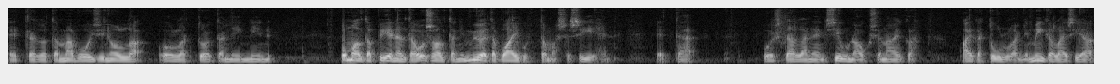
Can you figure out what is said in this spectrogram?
että tota, mä voisin olla, olla tuota, niin, niin, omalta pieneltä osaltani myötä vaikuttamassa siihen, että voisi tällainen siunauksen aika, aika tulla, niin minkälaisia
